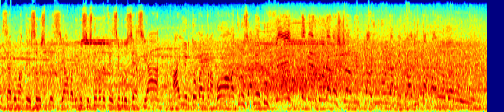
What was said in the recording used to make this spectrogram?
Recebe uma atenção especial ali do sistema defensivo do CSA. Ayrton vai pra bola, cruzamento feito, mergulha Alexandre Cajuru e a arbitragem tá parando ali.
